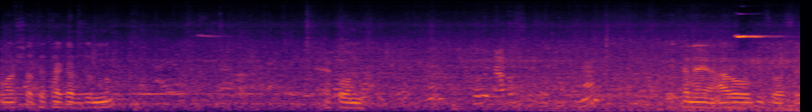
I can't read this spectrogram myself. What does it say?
আমার সাথে থাকার জন্য। এখন এখানে আরও কিছু আছে।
